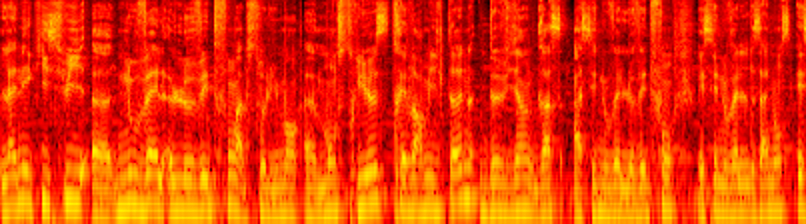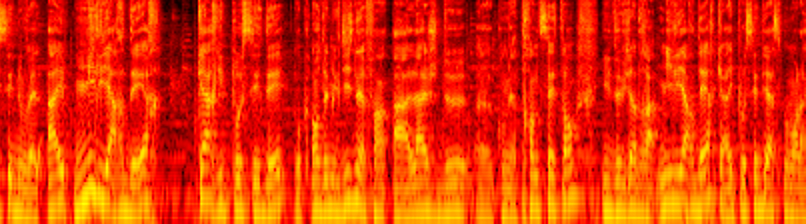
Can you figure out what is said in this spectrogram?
l'année qui suit, euh, nouvelle levée de fonds absolument euh, monstrueuse, Trevor Milton devient grâce à ces nouvelles levées de fonds et ces nouvelles annonces et ces nouvelles hype milliardaire car il possédait, donc en 2019, hein, à l'âge de euh, combien 37 ans, il deviendra milliardaire car il possédait à ce moment-là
